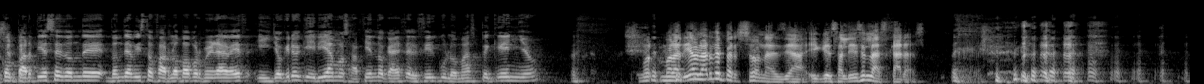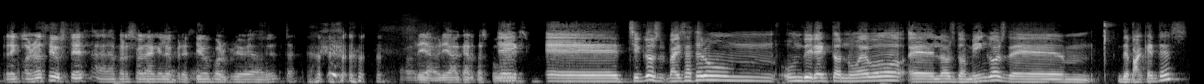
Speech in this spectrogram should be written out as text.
compartiese dónde, dónde ha visto Farlopa por primera vez y yo creo que iríamos haciendo cada vez el círculo más pequeño. Mol- Molaría hablar de personas ya y que saliesen las caras. ¿Reconoce usted a la persona que le ofreció por primera vez? habría, habría cartas Eh, públicas. eh, chicos, vais a hacer un, un directo nuevo eh, los domingos de, de paquetes.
